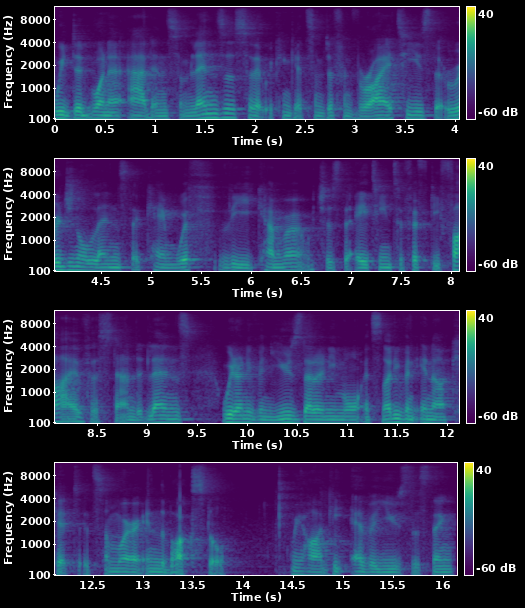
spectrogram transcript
we did want to add in some lenses so that we can get some different varieties. The original lens that came with the camera, which is the 18 to 55, a standard lens, we don't even use that anymore. It's not even in our kit. It's somewhere in the box still we hardly ever use this thing.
